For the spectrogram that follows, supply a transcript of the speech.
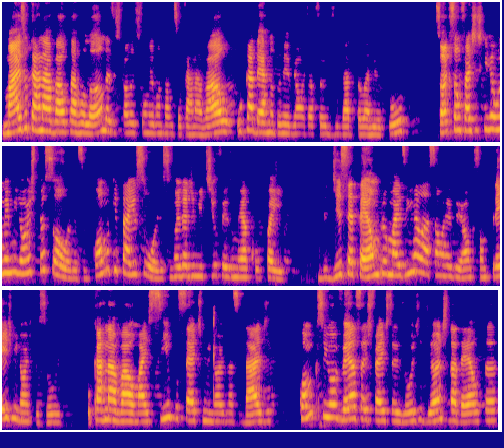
mas o carnaval está rolando, as escolas estão levantando seu carnaval, o caderno do Réveillon já foi divulgado pela Rio Tour, só que são festas que reúnem milhões de pessoas. Assim, como que está isso hoje? O senhor já admitiu, fez uma meia-culpa aí de, de setembro, mas em relação ao Réveillon, que são 3 milhões de pessoas, o carnaval mais 5, 7 milhões na cidade, como que o senhor vê essas festas hoje diante da Delta,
